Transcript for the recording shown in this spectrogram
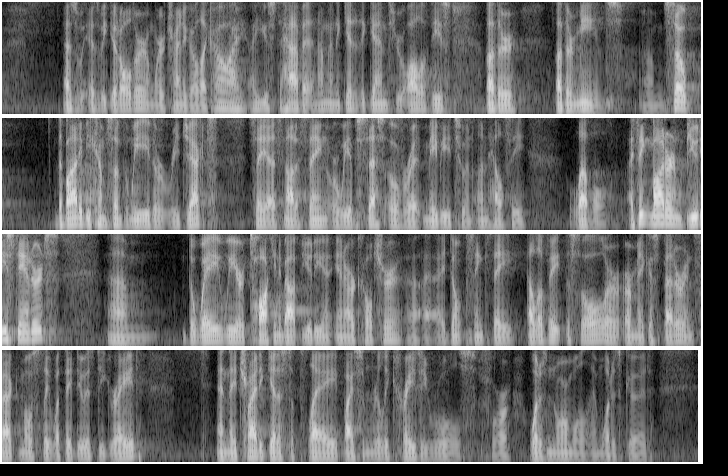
As we, as we get older and we're trying to go like, oh, I, I used to have it and I'm going to get it again through all of these other, other means. Um, so the body becomes something we either reject, say it's not a thing, or we obsess over it maybe to an unhealthy level. I think modern beauty standards um, the way we are talking about beauty in our culture, uh, I, don't think they elevate the soul or, or, make us better. In fact, mostly what they do is degrade. And they try to get us to play by some really crazy rules for what is normal and what is good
